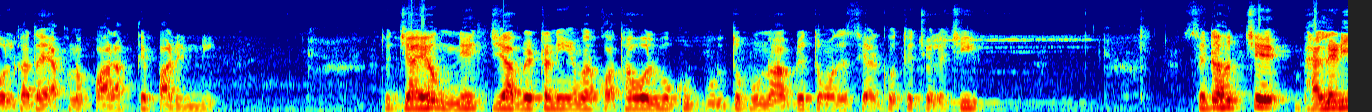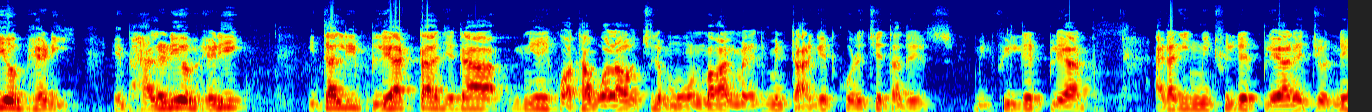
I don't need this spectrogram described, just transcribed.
কলকাতায় এখনও পা রাখতে পারেননি। তো যাই হোক নেক্সট যে আপডেটটা নিয়ে আবার কথা বলব, খুব গুরুত্বপূর্ণ আপডেট তোমাদের শেয়ার করতে চলেছি। সেটা হচ্ছে ভ্যালেরিও ভেরি। এই ভ্যালেরিও ভেরি ইতালির প্লেয়ারটা যেটা নিয়ে কথা বলা হচ্ছিল, মোহনবাগান ম্যানেজমেন্ট টার্গেট করেছে তাদের মিডফিল্ডের প্লেয়ার অ্যাটাকিং মিডফিল্ডের প্লেয়ারের জন্যে।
